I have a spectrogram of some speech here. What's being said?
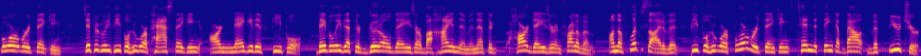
forward thinking. Typically, people who are past thinking are negative people. They believe that their good old days are behind them and that the hard days are in front of them. On the flip side of it, people who are forward thinking tend to think about the future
